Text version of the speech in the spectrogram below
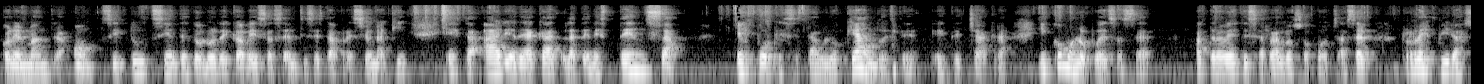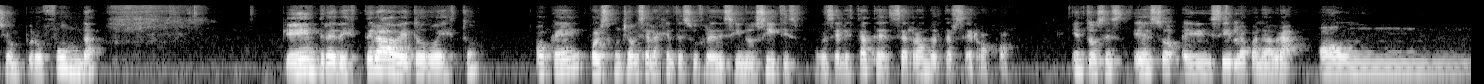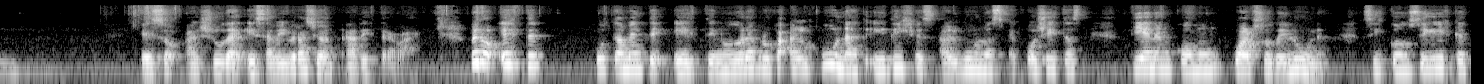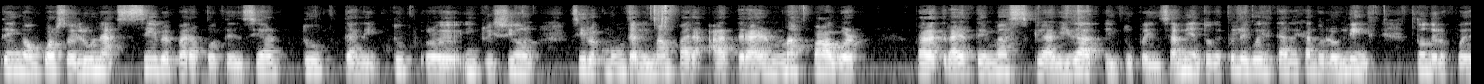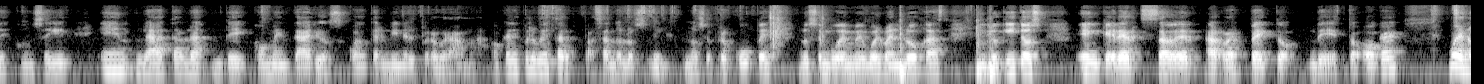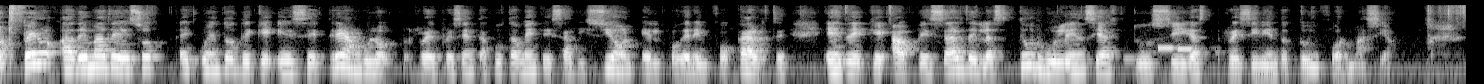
con el mantra Om. Si tú sientes dolor de cabeza, sientes esta presión aquí, esta área de acá la tenés tensa, es porque se está bloqueando este, este chakra. ¿Y cómo lo puedes hacer? A través de cerrar los ojos, hacer respiración profunda, que entre, destrabe todo esto, ¿ok? Por eso muchas veces la gente sufre de sinusitis, porque se le está cerrando el tercer ojo. Entonces, eso es decir la palabra Om. Eso ayuda esa vibración a destrabar. Pero este justamente este nudo de la bruja, algunas, y dijes, algunas pollitas tienen como un cuarzo de luna. Si consigues que tenga un cuarzo de luna, sirve para potenciar tu, tu eh, intuición, sirve como un talismán para atraer más power, para traerte más claridad en tu pensamiento. Después les voy a estar dejando los links donde los puedes conseguir en la tabla de comentarios cuando termine el programa. ¿ok? Después les voy a estar pasando los links. No se preocupen, no se me vuelvan locas ni loquitos en querer saber al respecto de esto. ¿ok? Bueno, pero además de eso, te cuento de que ese triángulo representa justamente esa visión, el poder enfocarse, es de que a pesar de las turbulencias, tú sigas recibiendo tu información.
